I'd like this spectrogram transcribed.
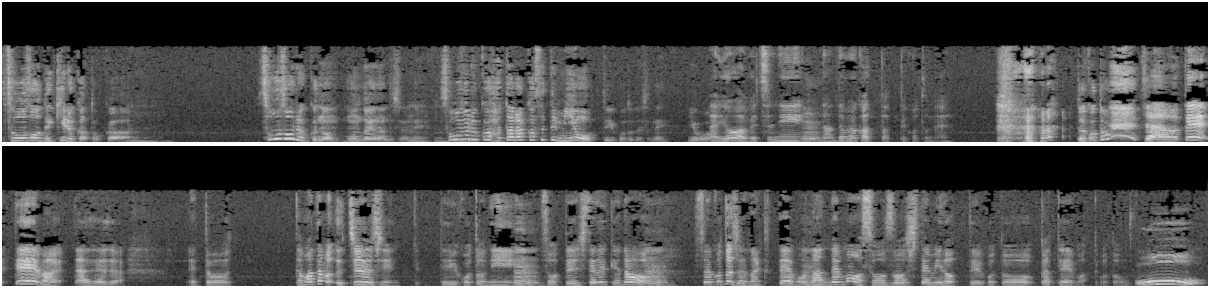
想像できるかとか、うん。想像力の問題なんですよね、うんうん想像力を働かせてみようっていうことですね。要は、あ要は別にうん。何でもよかったってことね、どういうこと？じゃああのテテーマあじゃあじゃあえっとたまたま宇宙人っていうことにうん。想定してるけど、うん。そういうことじゃなくてもううん。何でも想像してみろっていうことがテーマってこと？おお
